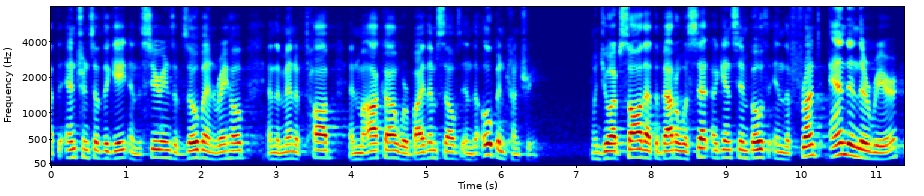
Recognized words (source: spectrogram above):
at the entrance of the gate. And the Syrians of Zobah and Rehob and the men of Tob and Maacah were by themselves in the open country. When Joab saw that the battle was set against him both in the front and in the rear,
